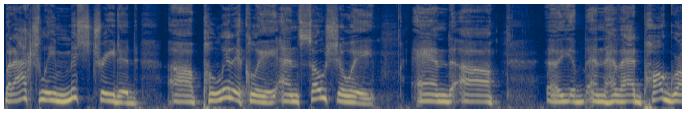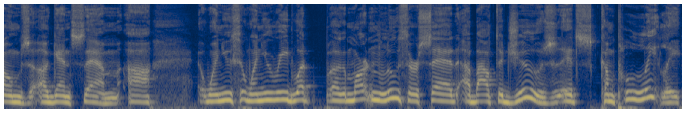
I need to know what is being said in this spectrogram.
but actually mistreated uh, politically and socially, and uh, uh, and have had pogroms against them. Uh, when you th- when you read what Martin Luther said about the Jews, it's completely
